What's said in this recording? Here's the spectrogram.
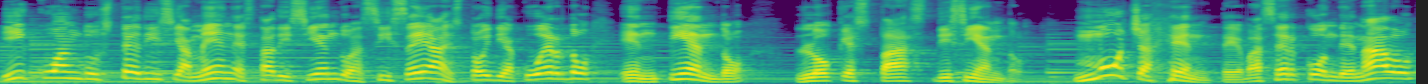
Y cuando usted dice amén, está diciendo así sea, estoy de acuerdo, entiendo lo que estás diciendo. Mucha gente va a ser condenado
